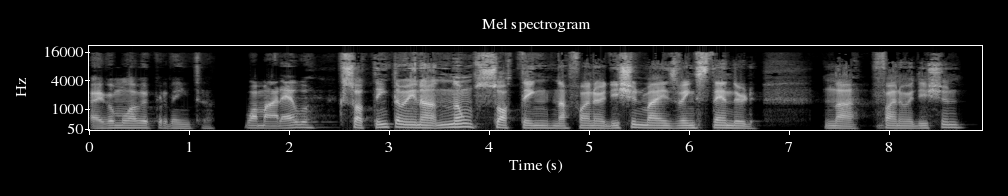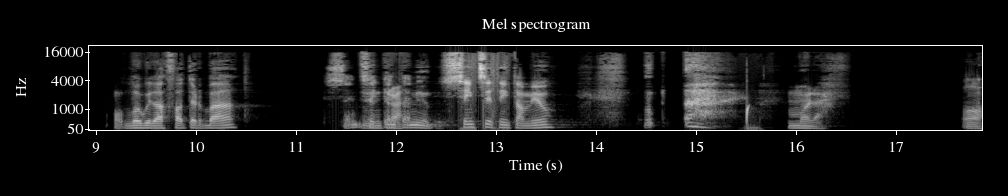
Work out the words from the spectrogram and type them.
Aí vamos lá ver por dentro. O amarelo, que só tem também na. Não só tem na Final Edition, mas vem standard na Final Edition, o logo da Fatterbar. 170 mil. 170 mil. Vamos olhar. Ó,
